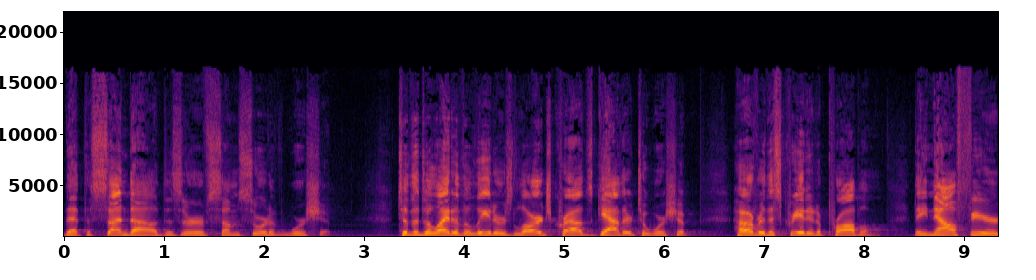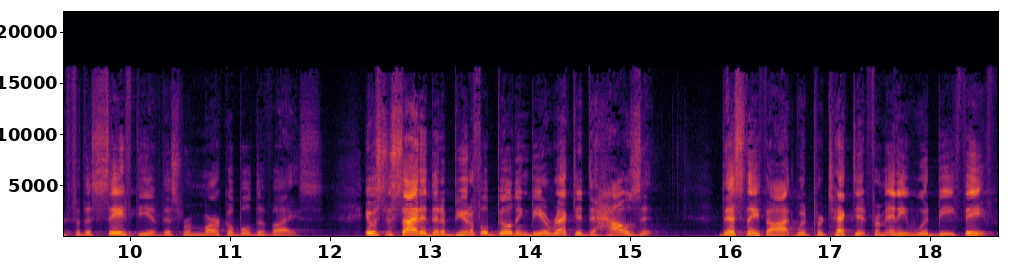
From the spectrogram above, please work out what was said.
that the sundial deserved some sort of worship. To the delight of the leaders, large crowds gathered to worship. However, this created a problem. They now feared for the safety of this remarkable device. It was decided that a beautiful building be erected to house it. This, they thought, would protect it from any would be thief.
